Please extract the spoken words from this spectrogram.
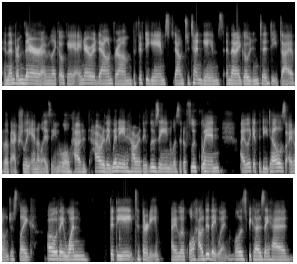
and then from there, I'm like, okay, I narrow it down from the 50 games down to 10 games. And then I go into a deep dive of actually analyzing, well, how did, how are they winning? How are they losing? Was it a fluke win? I look at the details. I don't just like, oh, they won 58 to 30. I look, well, how did they win? Well, it's because they had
